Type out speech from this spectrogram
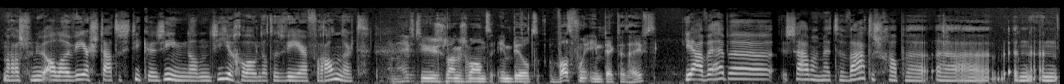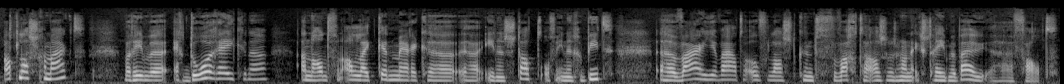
Maar als we nu alle weerstatistieken zien, dan zie je gewoon dat het weer verandert. En heeft u dus langzamerhand in beeld wat voor impact het heeft? Ja, we hebben samen met de waterschappen eh, een, een atlas gemaakt. Waarin we echt doorrekenen aan de hand van allerlei kenmerken eh, in een stad of in een gebied. eh, waar je wateroverlast kunt verwachten als er zo'n extreme bui eh, valt.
